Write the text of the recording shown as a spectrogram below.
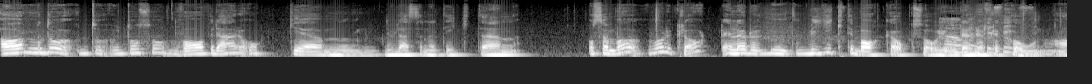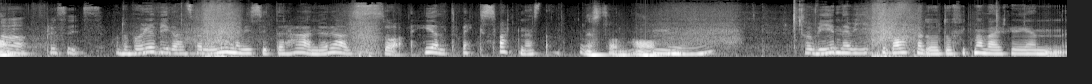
ja, men då, då, då så var vi där och ehm, du läste den här dikten. Och sen var, var det klart. Eller mm, vi gick tillbaka också och Ja, gjorde en reflektion. Ja. Ja, precis. Och då börjar bli ganska nu när vi sitter här. Nu är det alltså helt becksvart nästan. Nästan. Ja. Mm. Så vi, när vi gick tillbaka då, då fick man verkligen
